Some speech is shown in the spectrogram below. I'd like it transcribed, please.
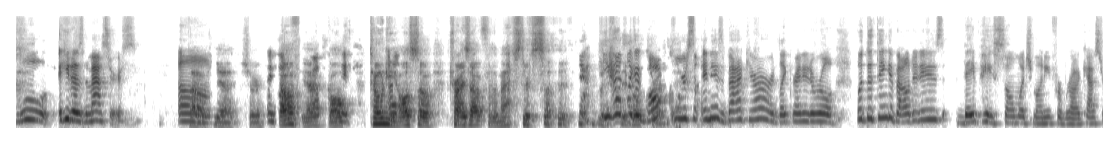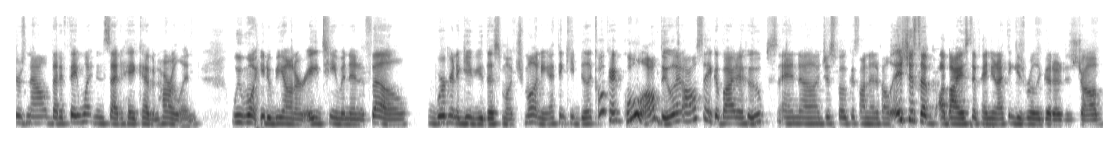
Well, he does the Masters. Um, oh, yeah, sure. and Oh, golf, yeah, golf, golf. Tony Uh, also tries out for the Masters. So Yeah, he has like a golf course in his backyard, like ready to roll. But the thing about it is, they pay so much money for broadcasters now that if they went and said, "Hey, Kevin Harlan, we want you to be on our A team in NFL," we're going to give you this much money. I think he'd be like, "Okay, cool, I'll do it. I'll say goodbye to hoops and uh, just focus on NFL." It's just a, a biased opinion. I think he's really good at his job.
